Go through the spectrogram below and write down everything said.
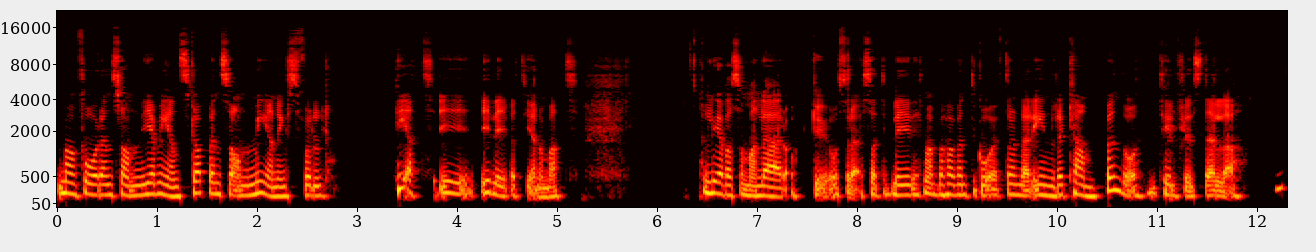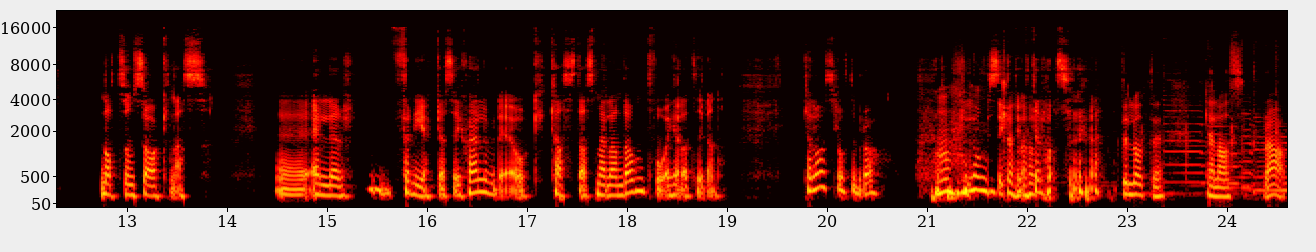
man får en sån gemenskap, en sån meningsfullhet i, i livet genom att leva som man lär och, och sådär. Så att det blir, man behöver inte gå efter den där inre kampen då, tillfredsställa något som saknas. Eh, eller förneka sig själv det och kastas mellan de två hela tiden. Kalas låter bra. Mm. Långsiktigt kalas. kalas. det låter kalas bra.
